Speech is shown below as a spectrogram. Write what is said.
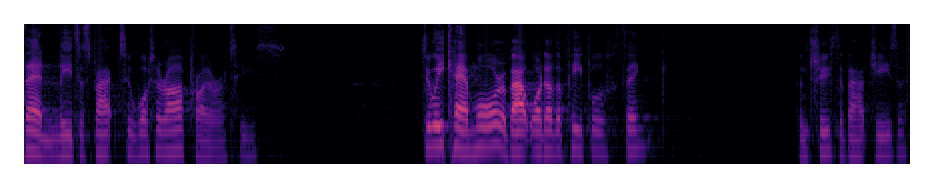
then leads us back to what are our priorities? Do we care more about what other people think than truth about Jesus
